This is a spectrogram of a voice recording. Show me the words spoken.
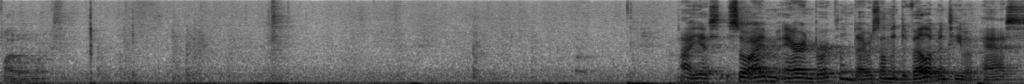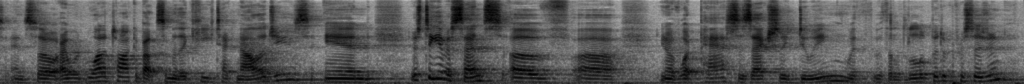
final remarks. Ah, yes. So I'm Aaron Birkland. I was on the development team of PASS, and so I would want to talk about some of the key technologies and just to give a sense of uh, you know of what PASS is actually doing with, with a little bit of precision.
